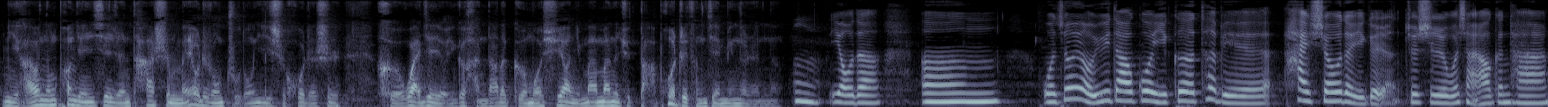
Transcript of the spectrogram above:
你还能碰见一些人，他是没有这种主动意识，或者是和外界有一个很大的隔膜，需要你慢慢的去打破这层坚冰的人呢？嗯，有的。嗯，我就有遇到过一个特别害羞的一个人，就是我想要跟他，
